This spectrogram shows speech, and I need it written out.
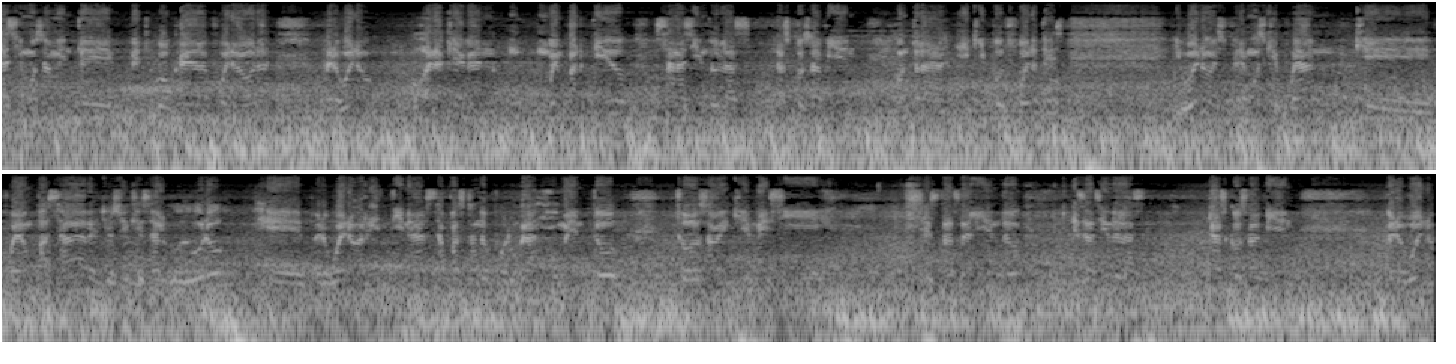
lastimosamente me tocó quedar afuera ahora, pero bueno, ojalá que hagan un, un buen partido. Están haciendo las, las cosas bien contra equipos fuertes. Y bueno, esperemos que puedan, que puedan pasar. Yo sé que es algo duro, eh, pero bueno, Argentina está pasando por un gran momento. Todos saben que Messi cosas bien. Pero bueno,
